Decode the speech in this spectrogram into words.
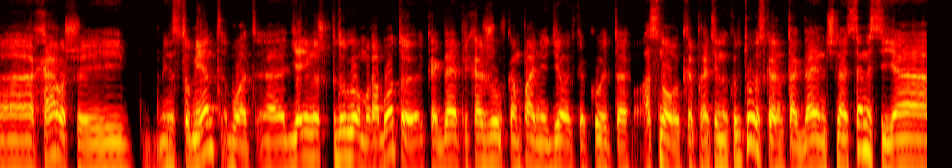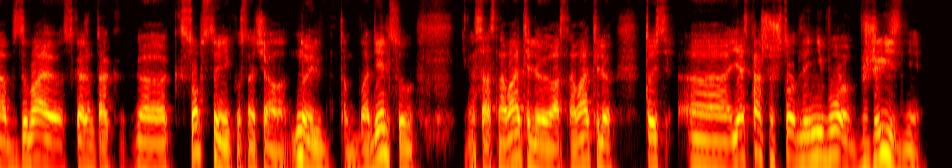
Э, хороший инструмент. Вот. Э, я немножко по-другому работаю. Когда я прихожу в компанию делать какую-то основу корпоративной культуры, скажем так, да, я начинаю с ценности, я взываю, скажем так, э, к собственнику сначала, ну или там владельцу, сооснователю, основателю. То есть я спрашиваю, что для него в жизни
